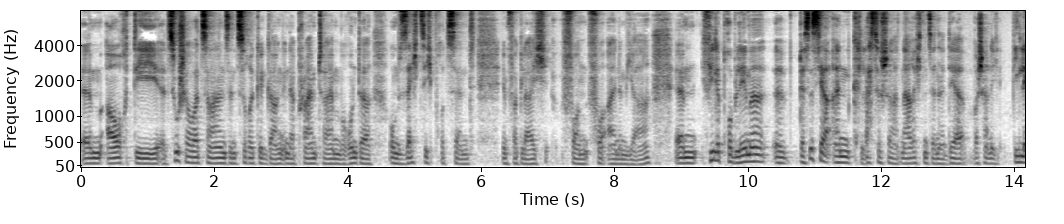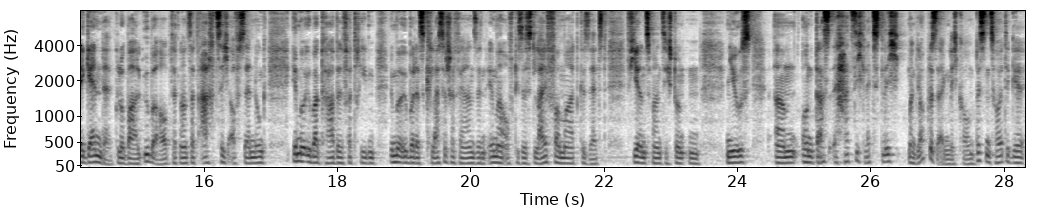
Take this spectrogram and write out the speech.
Ähm, auch die Zuschauerzahlen sind zurückgegangen in der Primetime runter um 60 Prozent im Vergleich von vor einem Jahr. Ähm, viele Probleme. Äh, das ist ja ein klassischer Nachrichtensender, der wahrscheinlich die Legende global überhaupt hat 1980 auf Sendung immer über Kabel vertrieben, immer über das klassische Fernsehen, immer auf dieses Live-Format gesetzt, 24 Stunden News. Ähm, und das hat sich letztlich, man glaubt es eigentlich kaum, bis ins heutige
